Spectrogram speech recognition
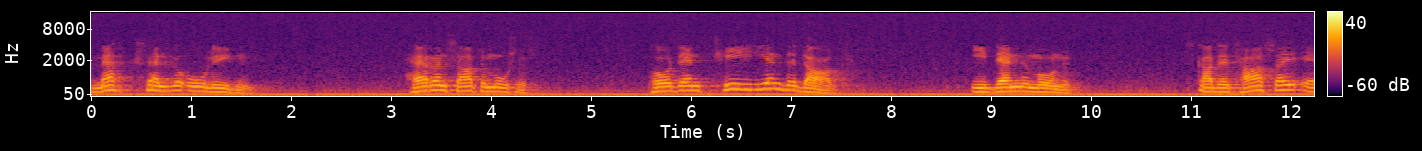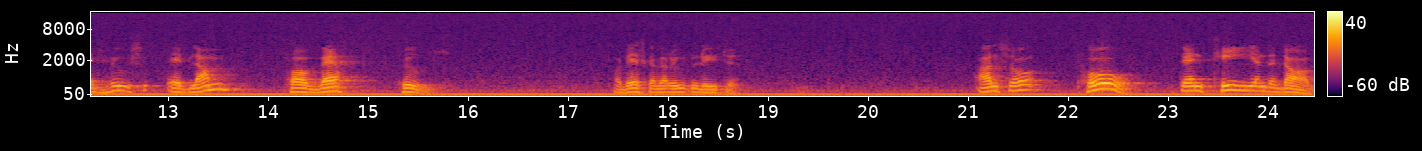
Merk selve ordlyden. Herren sa til Moses på den tiende dag i denne måned skal det ta seg et, hus, et lam for hvert hus. Og det skal være uten lyte. Altså på den tiende dag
